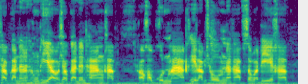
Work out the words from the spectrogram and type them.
ชอบการท่องเที่ยว ชอบการเดินทางครับ ขอขอบคุณมากที่รับชมนะครับ สวัสดีครับ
